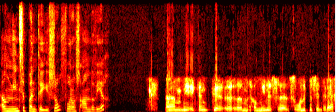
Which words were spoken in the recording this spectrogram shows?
Elmien se punte hierso vir ons aanbeweeg. Ehm um, nee, ek dink eh uh, um, Elmien is uh, 100% reg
